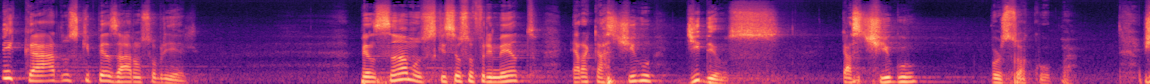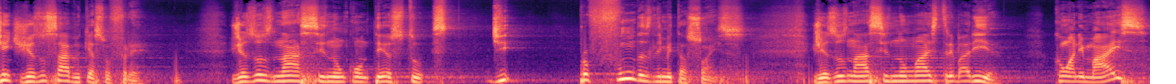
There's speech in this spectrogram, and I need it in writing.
pecados que pesaram sobre ele. Pensamos que seu sofrimento era castigo de Deus, castigo por sua culpa. Gente, Jesus sabe o que é sofrer. Jesus nasce num contexto de profundas limitações. Jesus nasce numa estrebaria, com animais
